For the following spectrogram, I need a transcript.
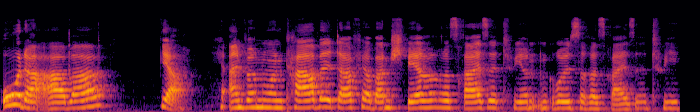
Oder aber, ja, einfach nur ein Kabel, dafür aber ein schwereres Reisetui und ein größeres Reisetui.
